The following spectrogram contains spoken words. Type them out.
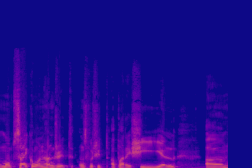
Mob Psycho 100 în sfârșit apare și el. Uh,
